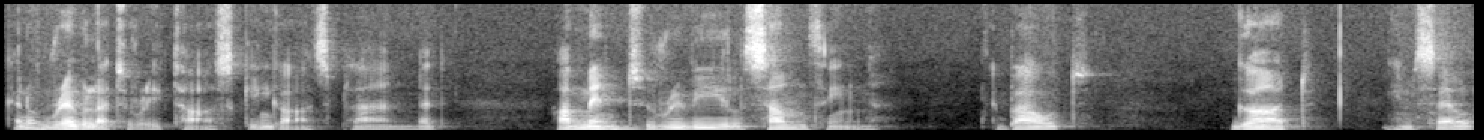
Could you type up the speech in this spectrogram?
kind of revelatory task in God's plan that are meant to reveal something about God Himself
